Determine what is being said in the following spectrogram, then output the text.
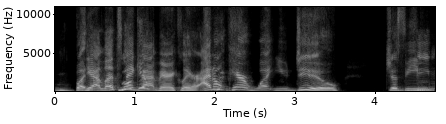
but yeah, let's make at- that very clear. I don't care what you do. just be- be,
